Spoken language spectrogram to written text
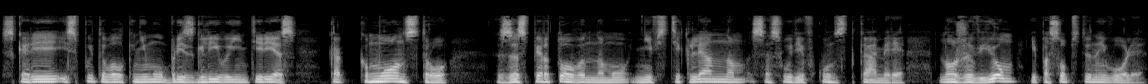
скорее испытывал к нему брезгливый интерес, как к монстру, заспиртованному не в стеклянном сосуде в кунсткамере, но живьем и по собственной воле.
